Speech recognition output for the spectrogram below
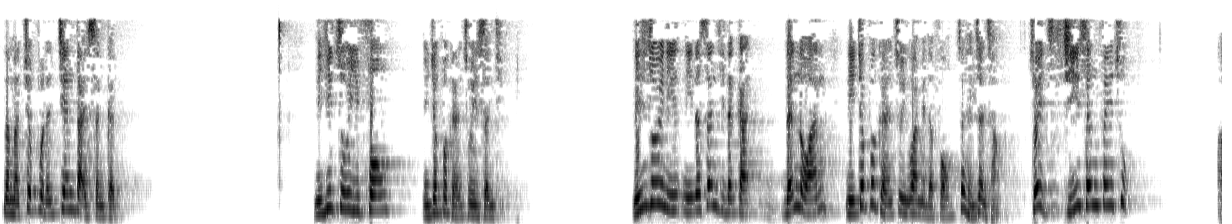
那么就不能兼带生根。你去注意风，你就不可能注意身体；你去注意你你的身体的感人暖，你就不可能注意外面的风，这很正常。所以即生非处啊，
